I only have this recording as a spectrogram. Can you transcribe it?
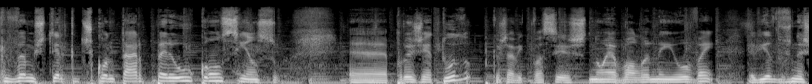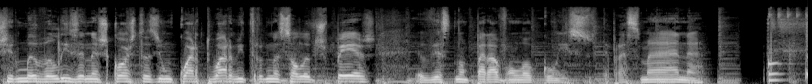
que vamos ter que descontar para o consenso. Uh, por hoje é tudo, porque eu já vi que vocês não é bola nem ouvem. Havia de vos nascer uma baliza nas costas e um quarto árbitro na sola dos pés, a ver se não paravam logo com isso. Até para a semana. Oh.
